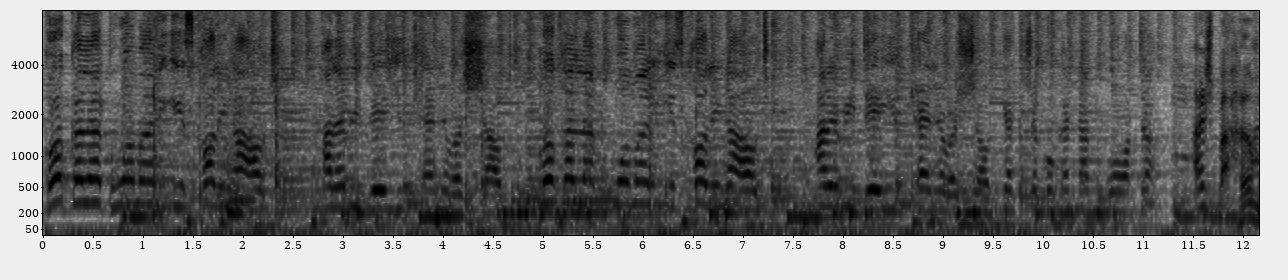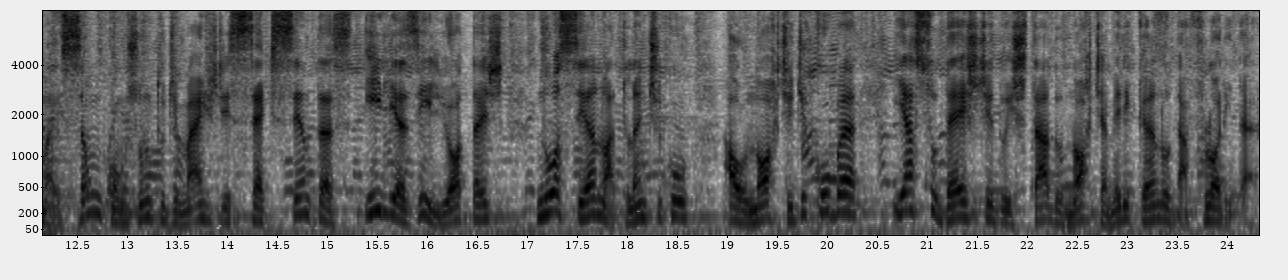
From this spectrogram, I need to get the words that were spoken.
Coconut woman is calling out, and every day you can hear a shout. Coconut woman is calling out, and every day you can hear a shout. Get your coconut water. As Bahamas são um conjunto de mais de 700 ilhas e ilhotas no Oceano Atlântico, ao norte de Cuba e a sudeste do estado norte-americano da Flórida.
